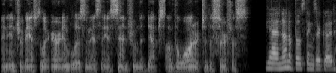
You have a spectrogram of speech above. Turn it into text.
an intravascular air embolism as they ascend from the depths of the water to the surface. Yeah, none of those things are good.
